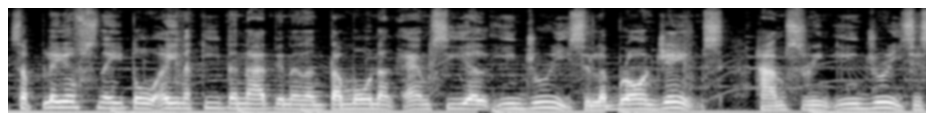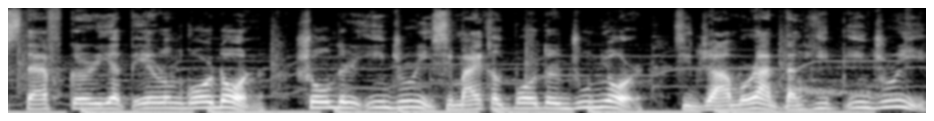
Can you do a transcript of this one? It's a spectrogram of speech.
Sa playoffs na ito ay nakita natin na nagtamo ng MCL injury si LeBron James, hamstring injury si Steph Curry at Aaron Gordon, shoulder injury si Michael Porter Jr., si Ja Morant ng hip injury,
